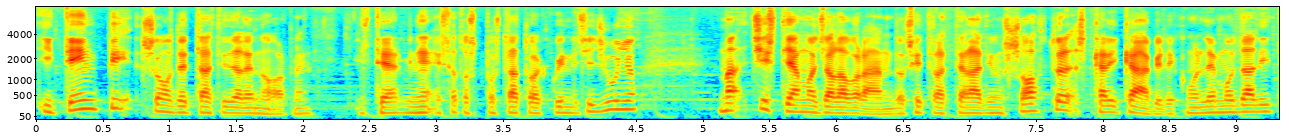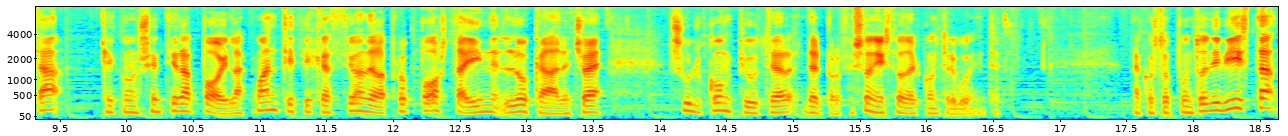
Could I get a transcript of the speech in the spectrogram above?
i tempi sono dettati dalle norme, il termine è stato spostato al 15 giugno, ma ci stiamo già lavorando. Si tratterà di un software scaricabile con le modalità che consentirà poi la quantificazione della proposta in locale, cioè sul computer del professionista o del contribuente. Da questo punto di vista,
